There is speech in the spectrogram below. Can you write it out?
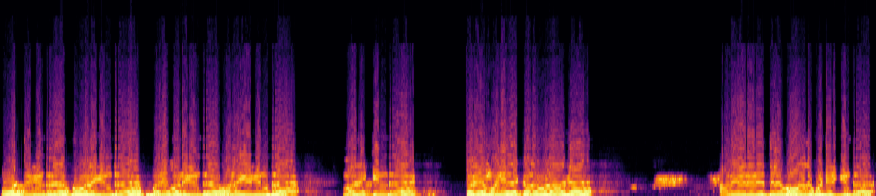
போற்றுகின்ற புகழுகின்ற வழிபடுகின்ற வணங்குகின்ற மதிக்கின்ற ஒரு மனித கடவுளாக அனைவரிடத்திலும் வாழ்ந்து கொண்டிருக்கின்றார்.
